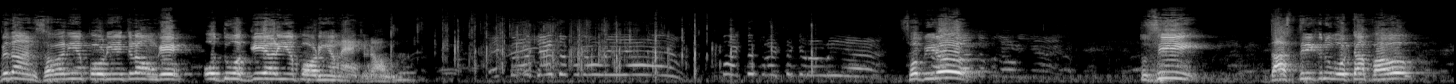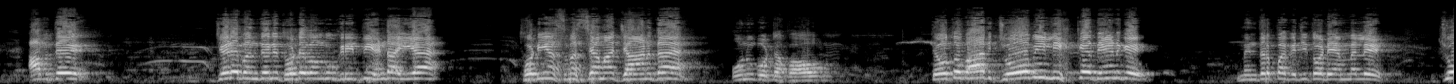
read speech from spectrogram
ਵਿਧਾਨ ਸਭਾ ਦੀਆਂ ਪੌੜੀਆਂ ਚੜਾਉਂਗੇ ਉਦੋਂ ਅੱਗੇ ਵਾਲੀਆਂ ਪੌੜੀਆਂ ਮੈਂ ਚੜਾਉਂਗਾ ਸੋ ਵੀਰੋ ਤੁਸੀਂ 10 ਤਰੀਕ ਨੂੰ ਵੋਟਾਂ ਪਾਓ। ਆਪਦੇ ਜਿਹੜੇ ਬੰਦੇ ਨੇ ਤੁਹਾਡੇ ਵਾਂਗੂ ਗਰੀਬੀ ਹੰਡਾਈ ਹੈ ਤੁਹਾਡੀਆਂ ਸਮੱਸਿਆਵਾਂ ਜਾਣਦਾ ਉਹਨੂੰ ਵੋਟਾਂ ਪਾਓ। ਤੇ ਉਸ ਤੋਂ ਬਾਅਦ ਜੋ ਵੀ ਲਿਖ ਕੇ ਦੇਣਗੇ ਮਹਿੰਦਰ ਭਗਤ ਜੀ ਤੁਹਾਡੇ ਐਮਐਲਏ ਜੋ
